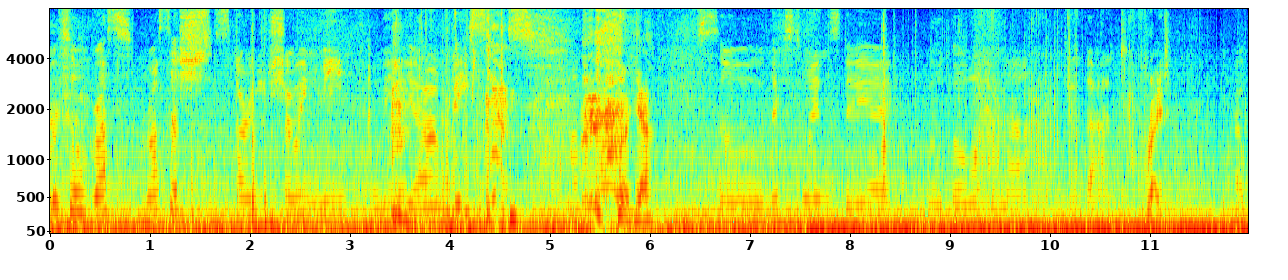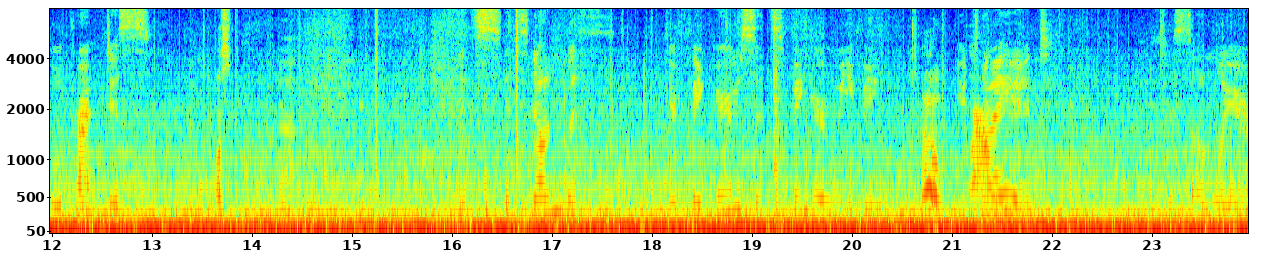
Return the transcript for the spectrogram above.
Right. So Russ, Russ has sh- started showing me the uh, basics. yeah. So next Wednesday I will go and uh, do that. Right. I will practice. Awesome. It's it's done with your fingers. It's finger weaving. Oh, You wow. tie it to somewhere,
